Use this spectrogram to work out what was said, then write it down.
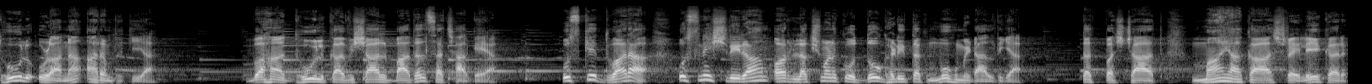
धूल उड़ाना आरंभ किया। वहाँ धूल का विशाल बादल सा छा गया। उसके द्वारा उसने श्रीराम और लक्ष्मण को दो घड़ी तक मुँह में डाल दिया। तत्पश्चात माया का आश्रय लेकर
